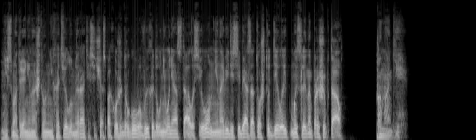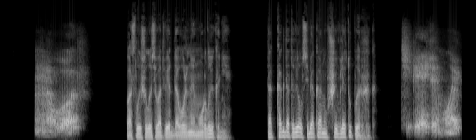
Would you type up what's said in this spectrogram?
Несмотря ни на что, он не хотел умирать, а сейчас, похоже, другого выхода у него не осталось, и он, ненавидя себя за то, что делает, мысленно прошептал «Помоги». «Ну вот», — послышалось в ответ довольное мурлыканье. Так когда-то вел себя канувший в лету пыржик. «теперь ты мой,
